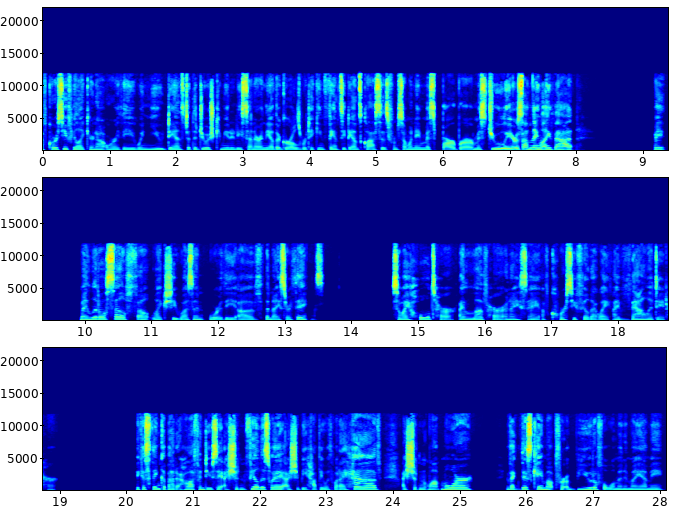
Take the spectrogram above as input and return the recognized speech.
Of course you feel like you're not worthy when you danced at the Jewish Community Center and the other girls were taking fancy dance classes from someone named Miss Barbara or Miss Julie or something like that. My little self felt like she wasn't worthy of the nicer things. So I hold her, I love her, and I say, Of course you feel that way. I validate her. Because think about it. How often do you say, I shouldn't feel this way? I should be happy with what I have. I shouldn't want more. In fact, this came up for a beautiful woman in Miami.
